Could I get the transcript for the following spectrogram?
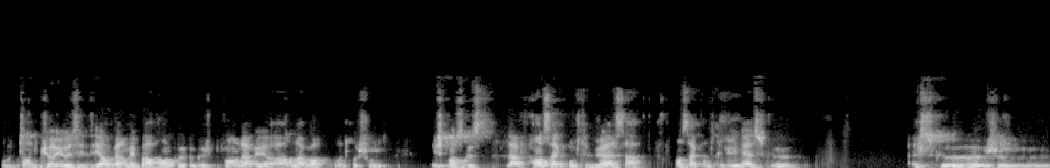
autant de curiosité envers mes parents que, je pouvais en, avoir, pour autre chose. Et je pense que la France a contribué à ça. La France a contribué à ce que, à ce que je,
